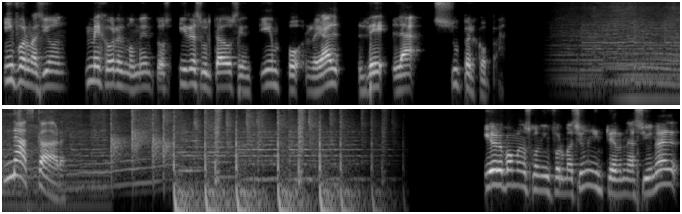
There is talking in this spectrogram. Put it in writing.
información, mejores momentos y resultados en tiempo real de la Supercopa. NASCAR. Y ahora vámonos con información internacional.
